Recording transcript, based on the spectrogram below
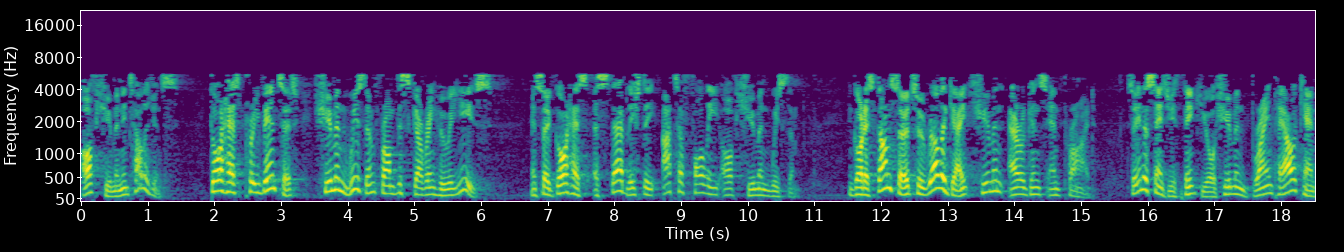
of human intelligence. God has prevented human wisdom from discovering who He is. And so God has established the utter folly of human wisdom. And God has done so to relegate human arrogance and pride. So, in a sense, you think your human brain power can,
